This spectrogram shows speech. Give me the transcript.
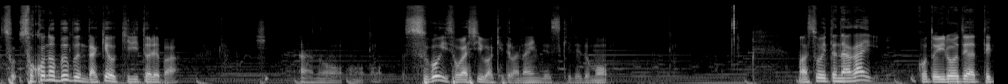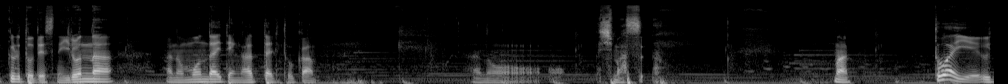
そこの部分だけを切り取ればあのすごい忙しいわけではないんですけれども、まあ、そういった長いこといろいろやってくるとですねいろんなあの問題点があったりとかあのします。まあとはいえう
